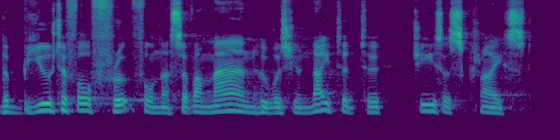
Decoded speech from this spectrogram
the beautiful fruitfulness of a man who was united to Jesus Christ,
